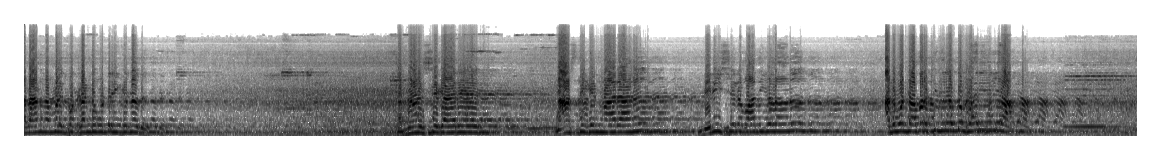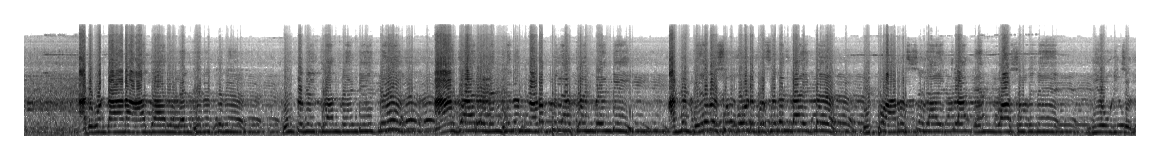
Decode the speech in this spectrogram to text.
അതാണ് നമ്മളിപ്പോ കണ്ടുകൊണ്ടിരിക്കുന്നത്. കമ്മ്യൂണിസ്റ്റുകാര് നാസ്തികന്മാരാണ് നിരീശ്വരവാദികളാണ്. അതുകൊണ്ട് അവർക്ക് ഇതിലൊന്നും കാര്യമില്ല. അതുകൊണ്ടാണ് ആചാര ലംഘനത്തിന് കൂട്ടുനിൽക്കാൻ വേണ്ടിയിട്ട് ആചാര ലംഘനം നടപ്പിലാക്കാൻ വേണ്ടി അന്ന് ദേവസ്വം ബോർഡ് പ്രസിഡന്റായിട്ട് ഇപ്പൊ അറസ്റ്റിലായിട്ടുള്ള എൻ വാസുവിനെ നിയോഗിച്ചത്.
